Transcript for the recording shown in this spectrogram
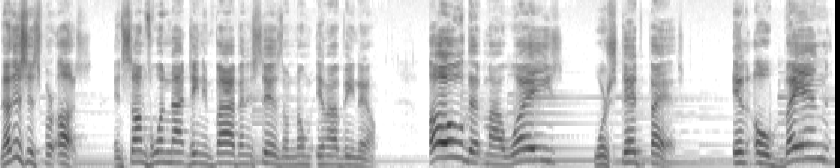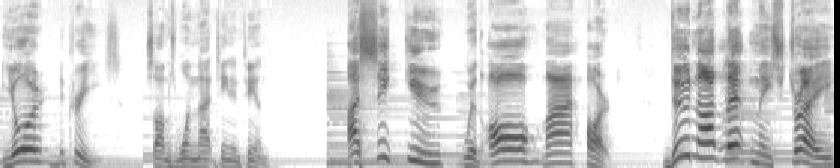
Now, this is for us. In Psalms 119 and 5, and it says on NIV now, Oh, that my ways were steadfast in obeying your decrees. Psalms 119 and 10. I seek you with all my heart. Do not let me stray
